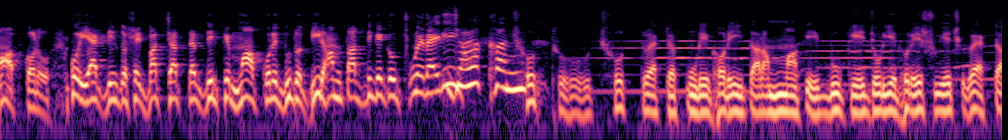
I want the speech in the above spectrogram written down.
মাফ করো। কই একদিন তো সেই বাচ্চার তাকদিরকে মাফ করে দুটো দিরহাম তার দিকে কেউ ছুঁড়ে দেয়নি? যারা খান। ছোট্ট ছোট্ট একটা কুঁড়ে ঘরেই তার আম্মাকে বুকে জড়িয়ে ধরে শুয়েছিল একটা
